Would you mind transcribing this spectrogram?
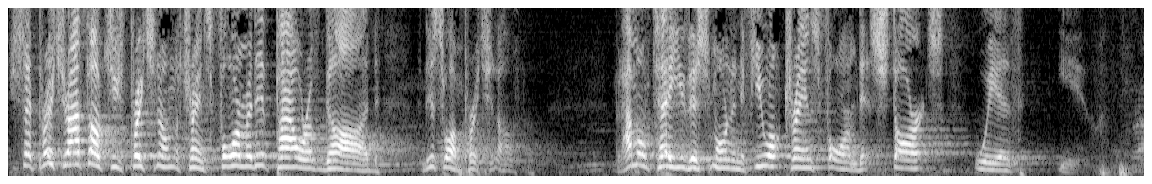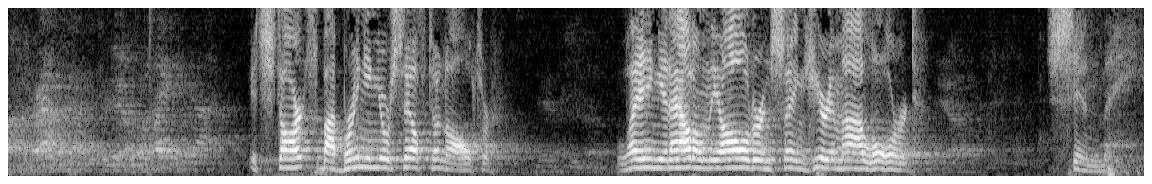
You say, Preacher, I thought you was preaching on the transformative power of God. This is what I'm preaching on. But I'm going to tell you this morning if you want transformed, it starts with you. It starts by bringing yourself to an altar, laying it out on the altar, and saying, Here am I, Lord. Send me.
